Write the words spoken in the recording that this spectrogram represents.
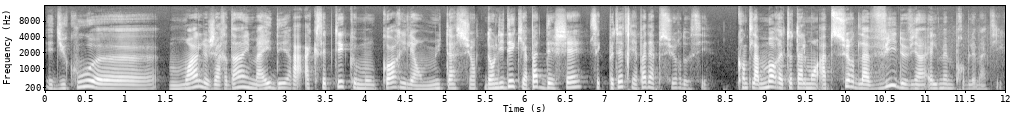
Et du coup, euh, moi, le jardin, il m'a aidé à accepter que mon corps, il est en mutation. Dans l'idée qu'il n'y a pas de déchets, c'est que peut-être il n'y a pas d'absurde aussi. Quand la mort est totalement absurde, la vie devient elle-même problématique.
